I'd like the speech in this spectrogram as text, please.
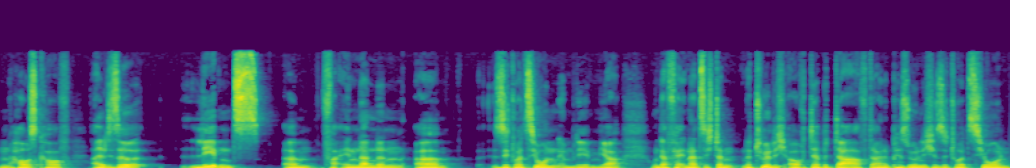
ein Hauskauf, all diese lebensverändernden ähm, äh, Situationen im Leben, ja. Und da verändert sich dann natürlich auch der Bedarf, deine persönliche Situation.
